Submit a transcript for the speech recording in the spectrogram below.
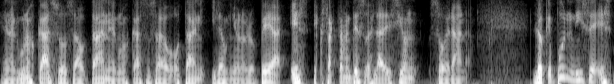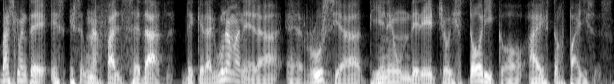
en algunos casos a OTAN, en algunos casos a OTAN y la Unión Europea, es exactamente eso, es la decisión soberana. Lo que Putin dice es básicamente es, una falsedad de que de alguna manera eh, Rusia tiene un derecho histórico a estos países.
